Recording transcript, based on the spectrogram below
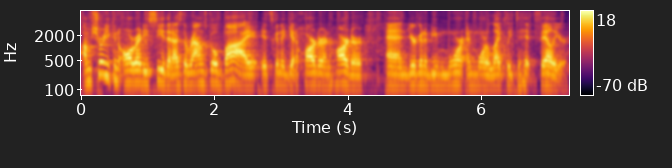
I'm sure you can already see that as the rounds go by, it's gonna get harder and harder and you're gonna be more and more likely to hit failure.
